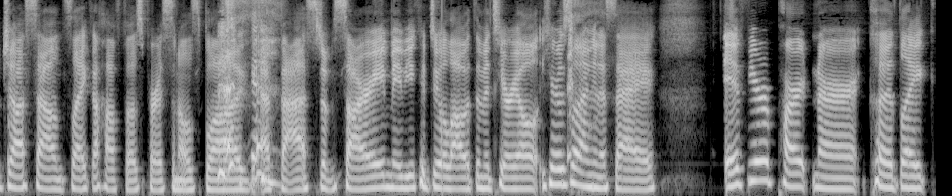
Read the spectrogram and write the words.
just sounds like a HuffPost personals blog at best. I'm sorry. Maybe you could do a lot with the material. Here's what I'm going to say. If your partner could like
